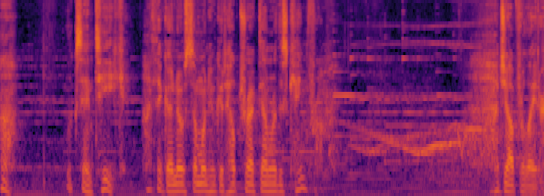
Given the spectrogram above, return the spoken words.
Huh. Looks antique. I think I know someone who could help track down where this came from. A job for later.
